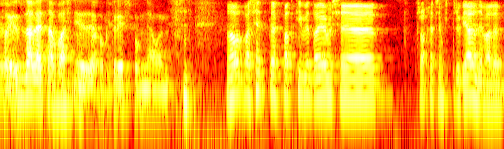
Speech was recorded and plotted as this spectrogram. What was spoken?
y, to jest zaleta właśnie, Dokładnie. o której wspomniałem. No właśnie te wpadki wydają się trochę czymś trywialnym, ale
